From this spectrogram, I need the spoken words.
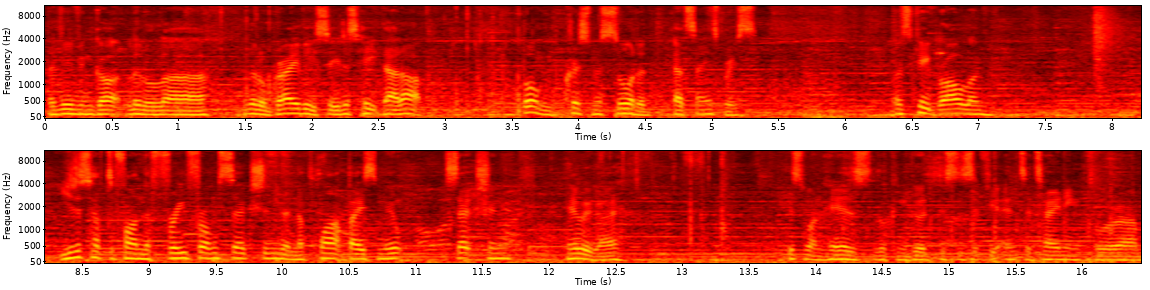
They've even got little uh, little gravy, so you just heat that up. Boom, Christmas sorted at Sainsbury's. Let's keep rolling. You just have to find the free from section, then the plant-based milk section. Here we go. This one here is looking good. This is if you're entertaining for um,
